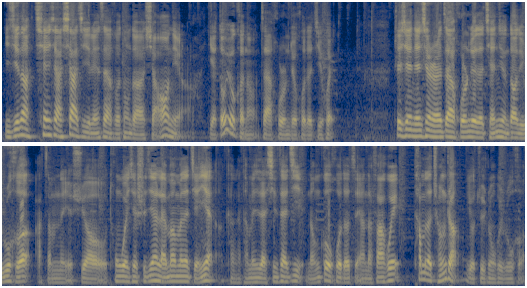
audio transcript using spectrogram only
以及呢签下夏季联赛合同的小奥尼尔啊，也都有可能在湖人队获得机会。这些年轻人在湖人队的前景到底如何啊？咱们呢也需要通过一些时间来慢慢的检验，看看他们在新赛季能够获得怎样的发挥，他们的成长又最终会如何。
